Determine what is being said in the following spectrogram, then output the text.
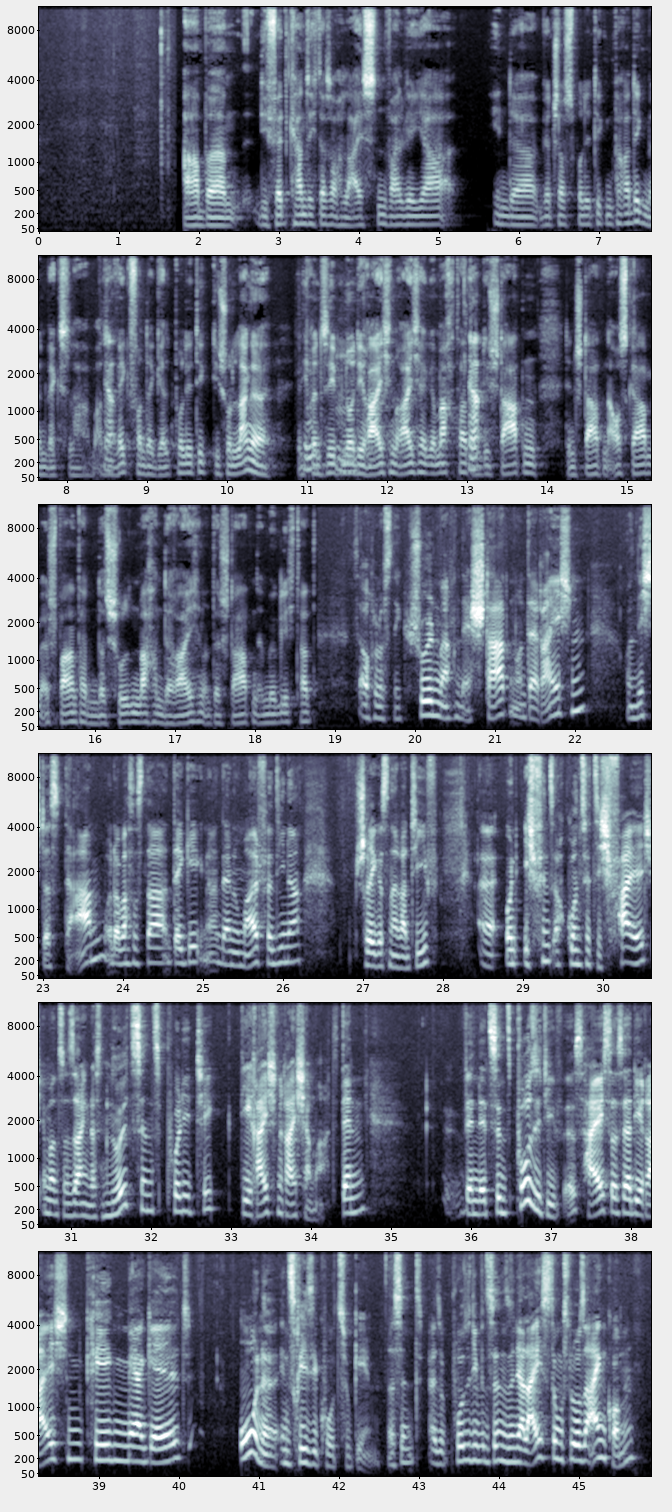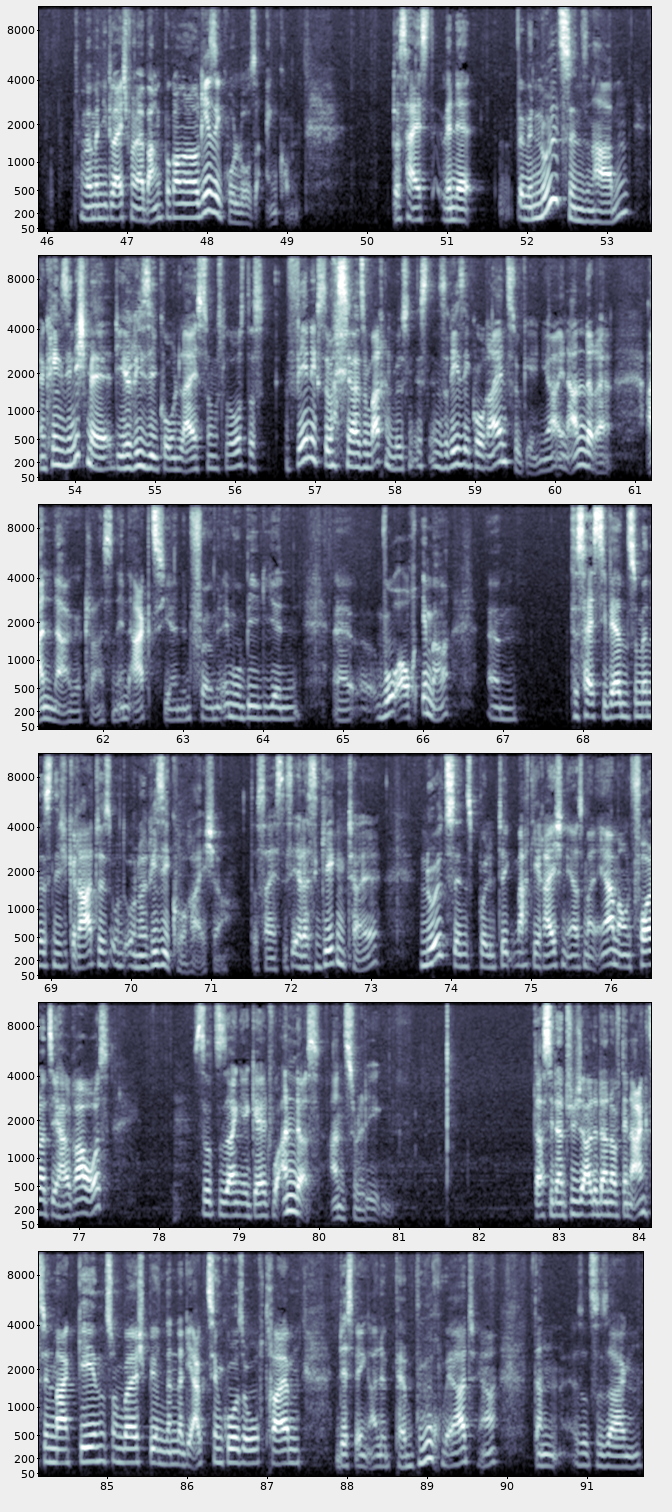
Aber die Fed kann sich das auch leisten, weil wir ja in der Wirtschaftspolitik einen Paradigmenwechsel haben. Also ja. weg von der Geldpolitik, die schon lange im Prinzip nur die Reichen reicher gemacht hat ja. und die Staaten den Staaten Ausgaben erspart hat und das Schuldenmachen der Reichen und der Staaten ermöglicht hat. Ist auch lustig. Schuldenmachen der Staaten und der Reichen und nicht das der Armen oder was ist da der Gegner, der Normalverdiener? Schräges Narrativ. Äh, und ich finde es auch grundsätzlich falsch, immer zu sagen, dass Nullzinspolitik die Reichen reicher macht. Denn wenn der Zins positiv ist, heißt das ja, die Reichen kriegen mehr Geld ohne ins Risiko zu gehen. Das sind, also positive Zinsen sind ja leistungslose Einkommen. Und wenn man die gleich von der Bank bekommt, dann risikolose Einkommen. Das heißt, wenn, der, wenn wir Nullzinsen haben, dann kriegen sie nicht mehr die Risiko- und leistungslos. Das wenigste, was sie also machen müssen, ist ins Risiko reinzugehen, ja, in andere Anlageklassen, in Aktien, in Firmen, Immobilien, äh, wo auch immer. Ähm, das heißt, sie werden zumindest nicht gratis und ohne Risiko reicher. Das heißt, es ist eher das Gegenteil. Nullzinspolitik macht die Reichen erstmal ärmer und fordert sie heraus, sozusagen ihr Geld woanders anzulegen. Dass sie natürlich alle dann auf den Aktienmarkt gehen zum Beispiel und dann, dann die Aktienkurse hochtreiben, deswegen alle per Buchwert, ja, dann sozusagen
